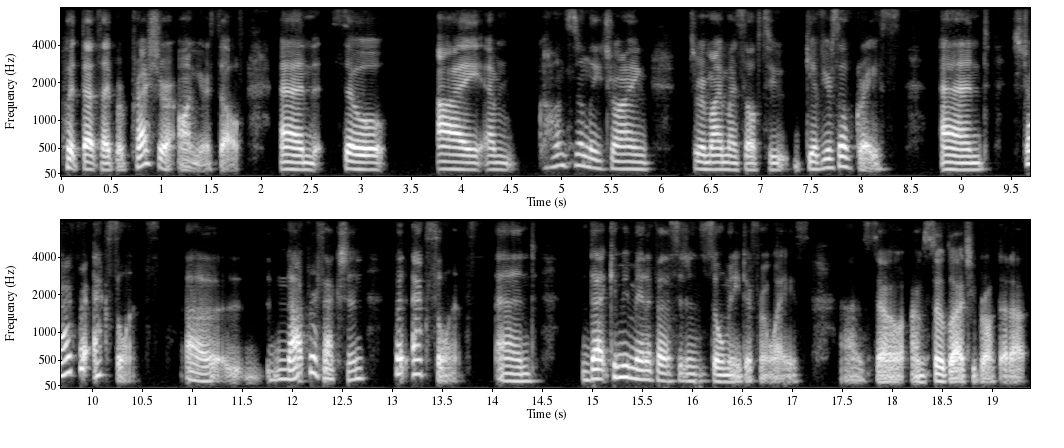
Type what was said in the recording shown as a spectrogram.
put that type of pressure on yourself. And so I am constantly trying to remind myself to give yourself grace and strive for excellence. Uh, not perfection, but excellence. And that can be manifested in so many different ways. Uh, so I'm so glad you brought that up.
